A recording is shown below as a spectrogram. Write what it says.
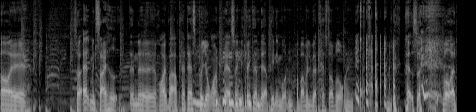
Og øh, så al min sejhed, den øh, røg bare pladask på jorden, da jeg så egentlig fik den der pind i munden, og bare var lige ved at kaste op ud over hende. altså, hvor at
